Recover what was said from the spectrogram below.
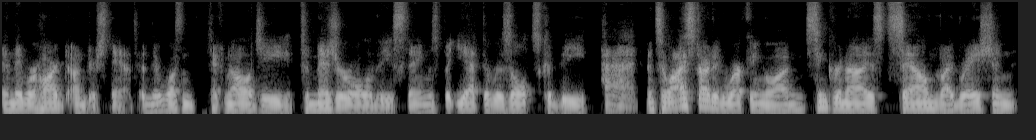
and they were hard to understand. And there wasn't technology to measure all of these things, but yet the results could be had. And so I started working on synchronized sound, vibration,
